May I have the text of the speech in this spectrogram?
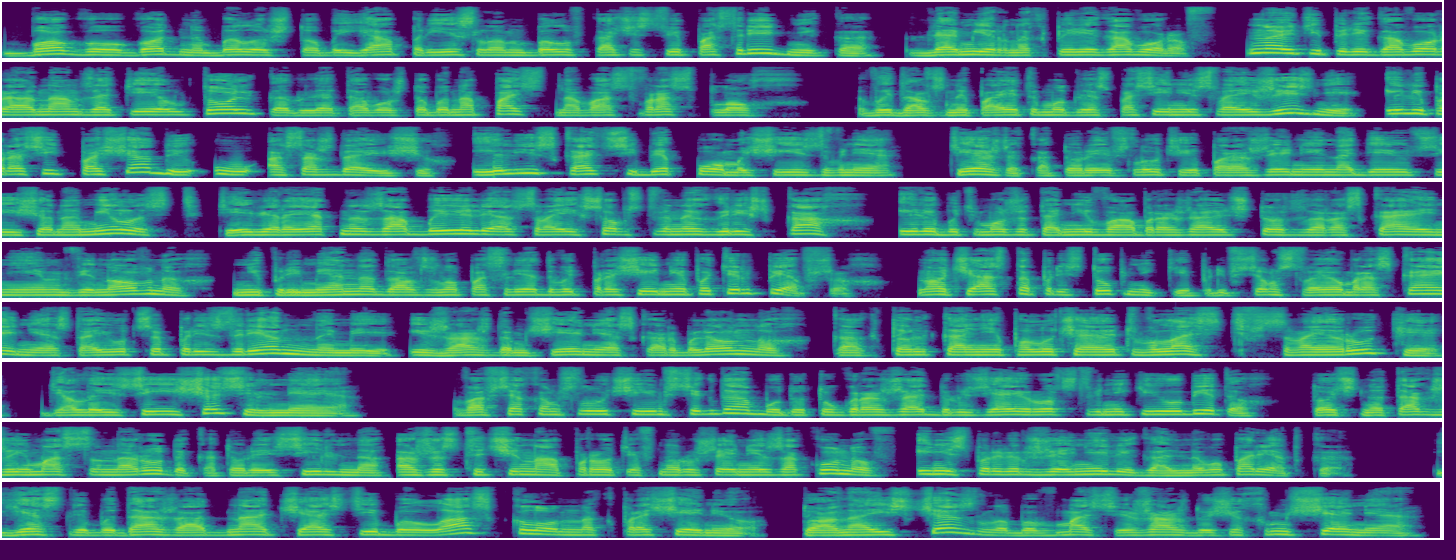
Богу угодно было, чтобы я прислан был в качестве посредника для мирных переговоров. Но эти переговоры Анан затеял только для того, чтобы напасть на вас врасплох. Вы должны поэтому для спасения своей жизни или просить пощады у осаждающих, или искать себе помощи извне. Те же, которые в случае поражения надеются еще на милость, те, вероятно, забыли о своих собственных грешках, или, быть может, они воображают, что за раскаянием виновных непременно должно последовать прощение потерпевших. Но часто преступники при всем своем раскаянии остаются презренными, и жажда мщения оскорбленных, как только они получают власть в свои руки, делается еще сильнее. Во всяком случае, им всегда будут угрожать друзья и родственники убитых. Точно так же и масса народа, которая сильно ожесточена против нарушения законов и неспровержения легального порядка. Если бы даже одна часть и была склонна к прощению, то она исчезла бы в массе жаждущих мщения.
